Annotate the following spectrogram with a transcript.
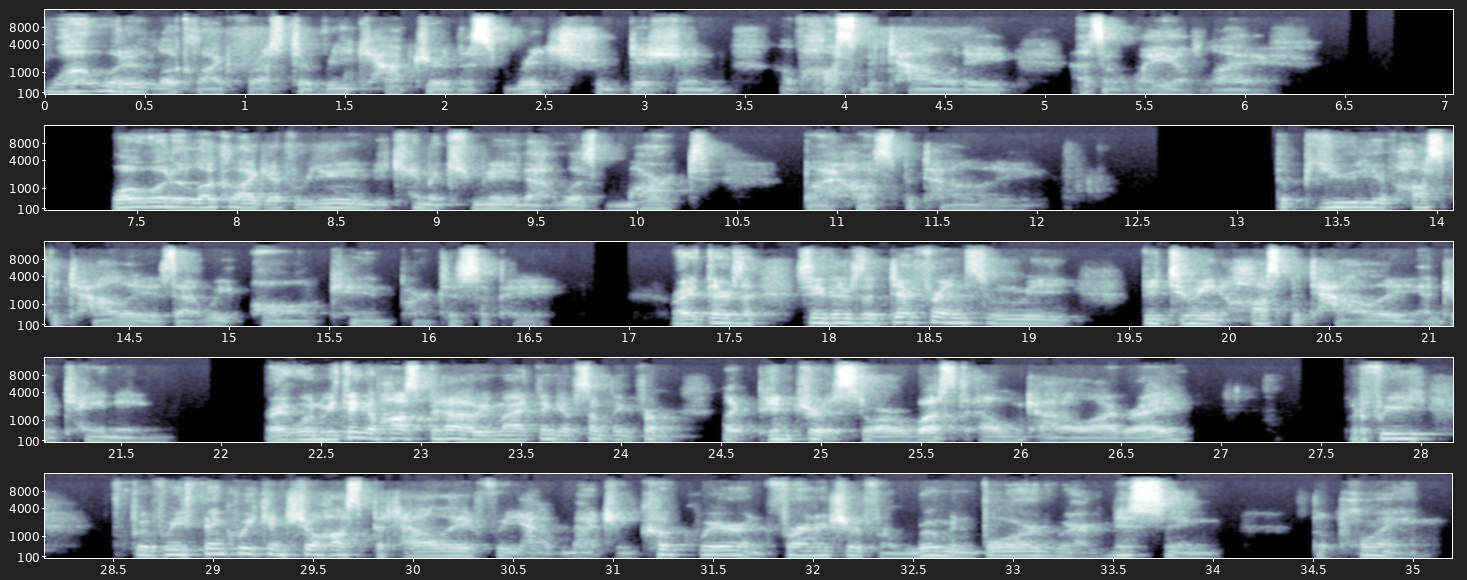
What would it look like for us to recapture this rich tradition of hospitality as a way of life? What would it look like if Reunion became a community that was marked by hospitality. The beauty of hospitality is that we all can participate. Right? There's a see, there's a difference when we between hospitality entertaining. Right? When we think of hospitality, we might think of something from like Pinterest or West Elm catalog, right? But if we if we think we can show hospitality if we have matching cookware and furniture from room and board, we're missing the point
